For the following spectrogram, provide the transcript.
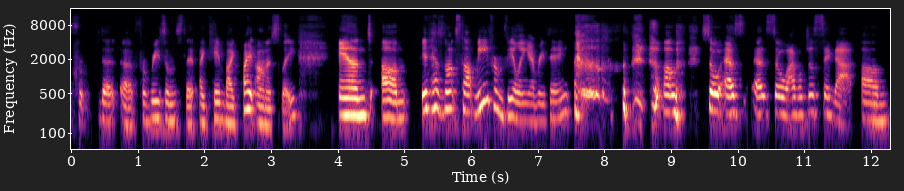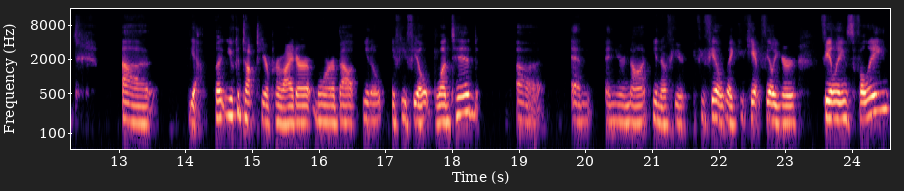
for the uh, for reasons that i came by quite honestly. And um, it has not stopped me from feeling everything. Um, so as as so i will just say that um, uh, yeah but you could talk to your provider more about you know if you feel blunted uh and and you're not you know if you if you feel like you can't feel your feelings fully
